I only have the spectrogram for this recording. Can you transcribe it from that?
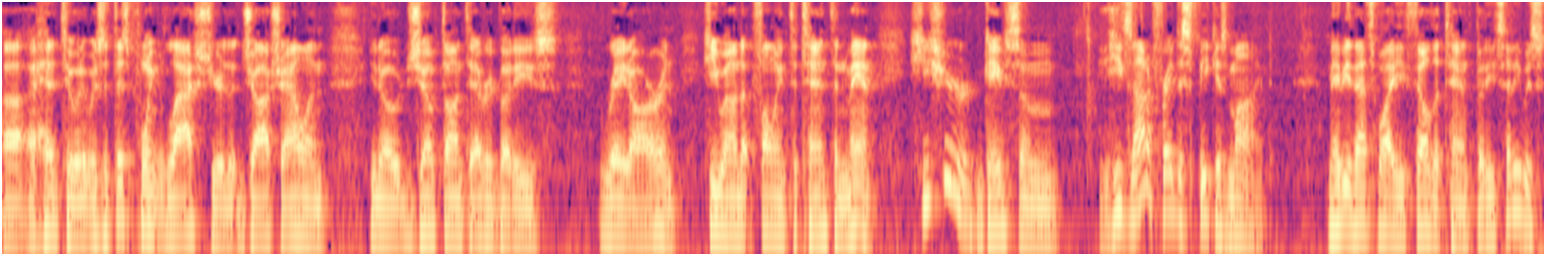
uh, ahead to it. It was at this point last year that Josh Allen, you know, jumped onto everybody's radar, and he wound up falling to tenth. And man, he sure gave some. He's not afraid to speak his mind. Maybe that's why he fell to tenth. But he said he was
